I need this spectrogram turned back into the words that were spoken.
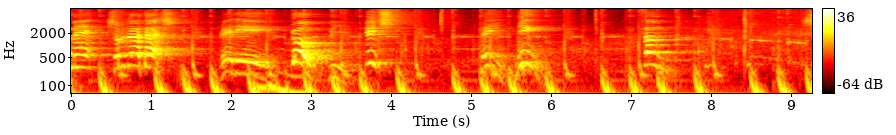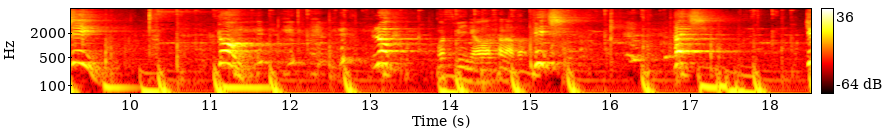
つ目、ショルダータッチ。レディー、ゴー。一、はい、二、三、四、五、六、モスビーに合わさなあかん。ね七、八、九、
